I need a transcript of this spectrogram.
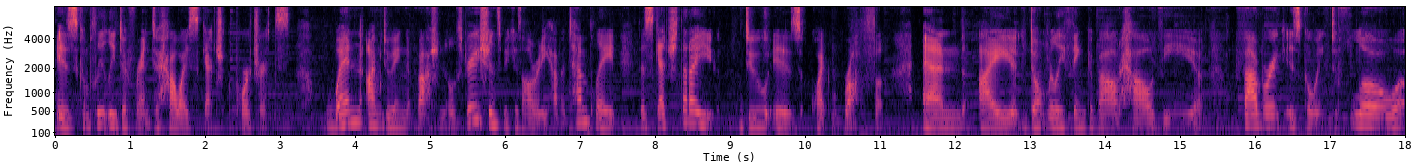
is completely different to how I sketch portraits. When I'm doing fashion illustrations, because I already have a template, the sketch that I do is quite rough. And I don't really think about how the fabric is going to flow,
